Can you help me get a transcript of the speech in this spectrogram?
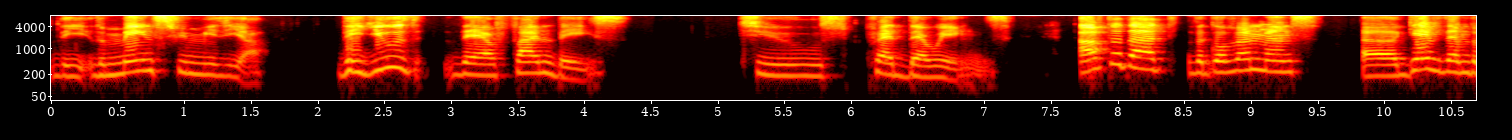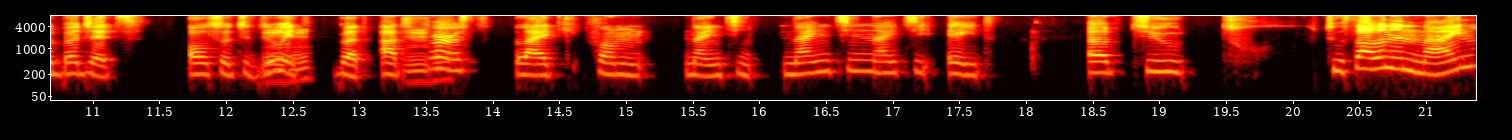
the, the mainstream media. They used their fan base to spread their wings. After that, the governments uh, gave them the budget also to do it. But at Mhm. first, like from 19, 1998 up to t- 2009,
